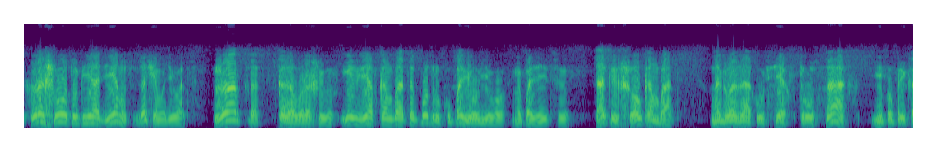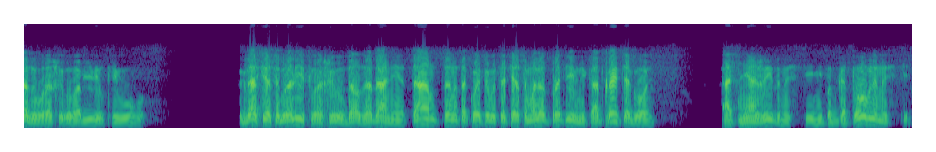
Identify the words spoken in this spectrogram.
«Хорошо, только я оденусь. Зачем одеваться?» «Жарко», — сказал Ворошилов, и, взяв комбата под руку, повел его на позицию. Так и шел комбат. На глазах у всех в трусах и по приказу Ворошилова объявил тревогу. Когда все собрались, Ворошилов дал задание. Там-то на такой-то высоте самолет противника. Открыть огонь. От неожиданности и неподготовленности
